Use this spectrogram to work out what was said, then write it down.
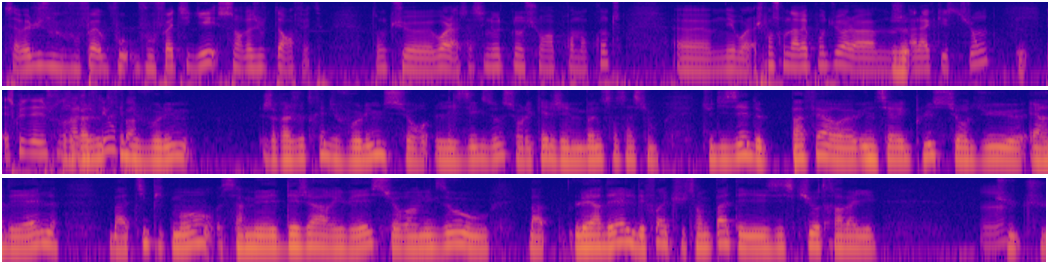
ça va juste vous, vous, fatiguer sans résultat en fait. Donc euh, voilà, ça c'est une autre notion à prendre en compte. mais voilà, je pense qu'on a répondu à la, à la question. Est-ce que tu as des choses à rajouter ou pas du volume, Je rajouterai du volume sur les exos sur lesquels j'ai une bonne sensation. Tu disais de pas faire une série de plus sur du RDL bah, typiquement, ça m'est déjà arrivé sur un exo où bah, le RDL, des fois, tu sens pas tes ischios travailler. Mmh. Tu, tu,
